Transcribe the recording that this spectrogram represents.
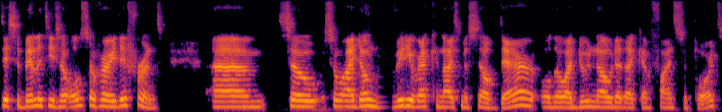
disabilities are also very different. Um, so so I don't really recognize myself there, although I do know that I can find support.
